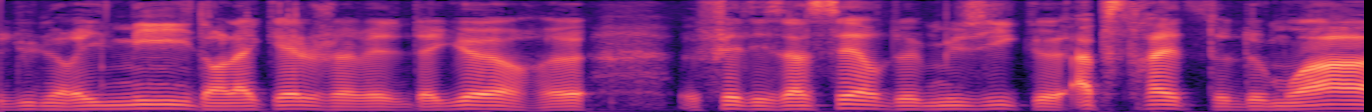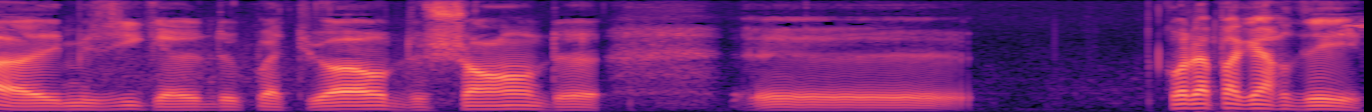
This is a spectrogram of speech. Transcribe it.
d'une heure et demie, dans laquelle j'avais d'ailleurs euh, fait des inserts de musique euh, abstraite de moi, euh, des musiques euh, de quatuor, de chant, de euh, qu'on n'a pas gardé.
